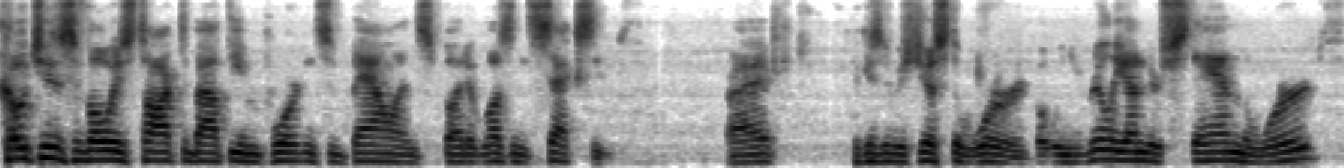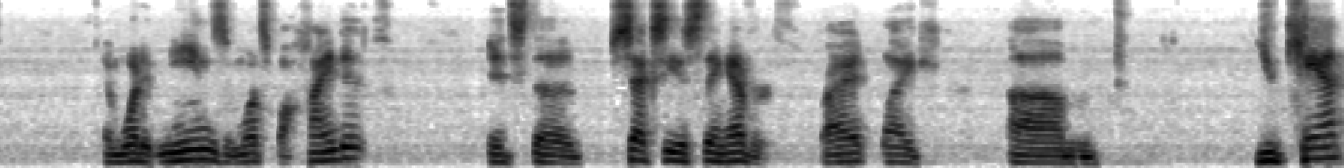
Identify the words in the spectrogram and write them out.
Coaches have always talked about the importance of balance, but it wasn't sexy, right? Because it was just a word. But when you really understand the word, and what it means and what's behind it, it's the sexiest thing ever, right? Like, um, you can't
